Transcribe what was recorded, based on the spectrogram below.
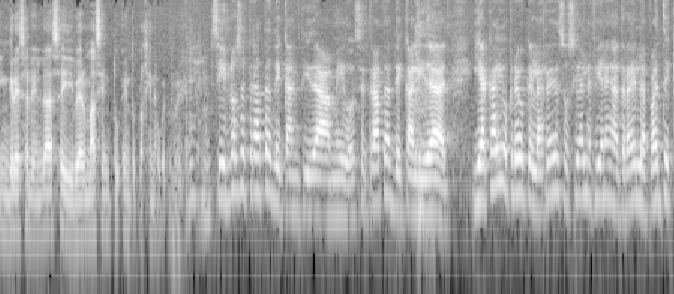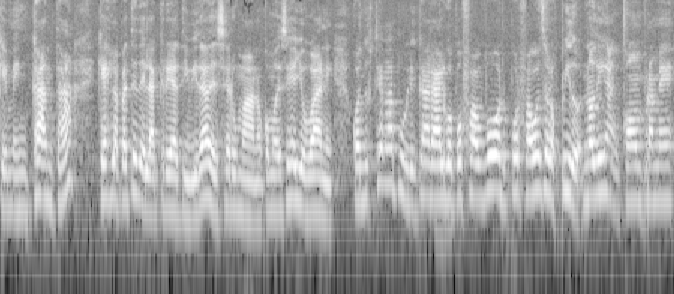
ingresa al enlace y ver más en tu, en tu página web, por ejemplo. Sí, no se trata de cantidad, amigos, se trata de calidad. Y acá yo creo que las redes sociales vienen a traer la parte que me encanta, que es la parte de la creatividad del ser humano. Como decía Giovanni, cuando usted va a publicar algo, por favor, por favor, se los pido, no digan, cómprame,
